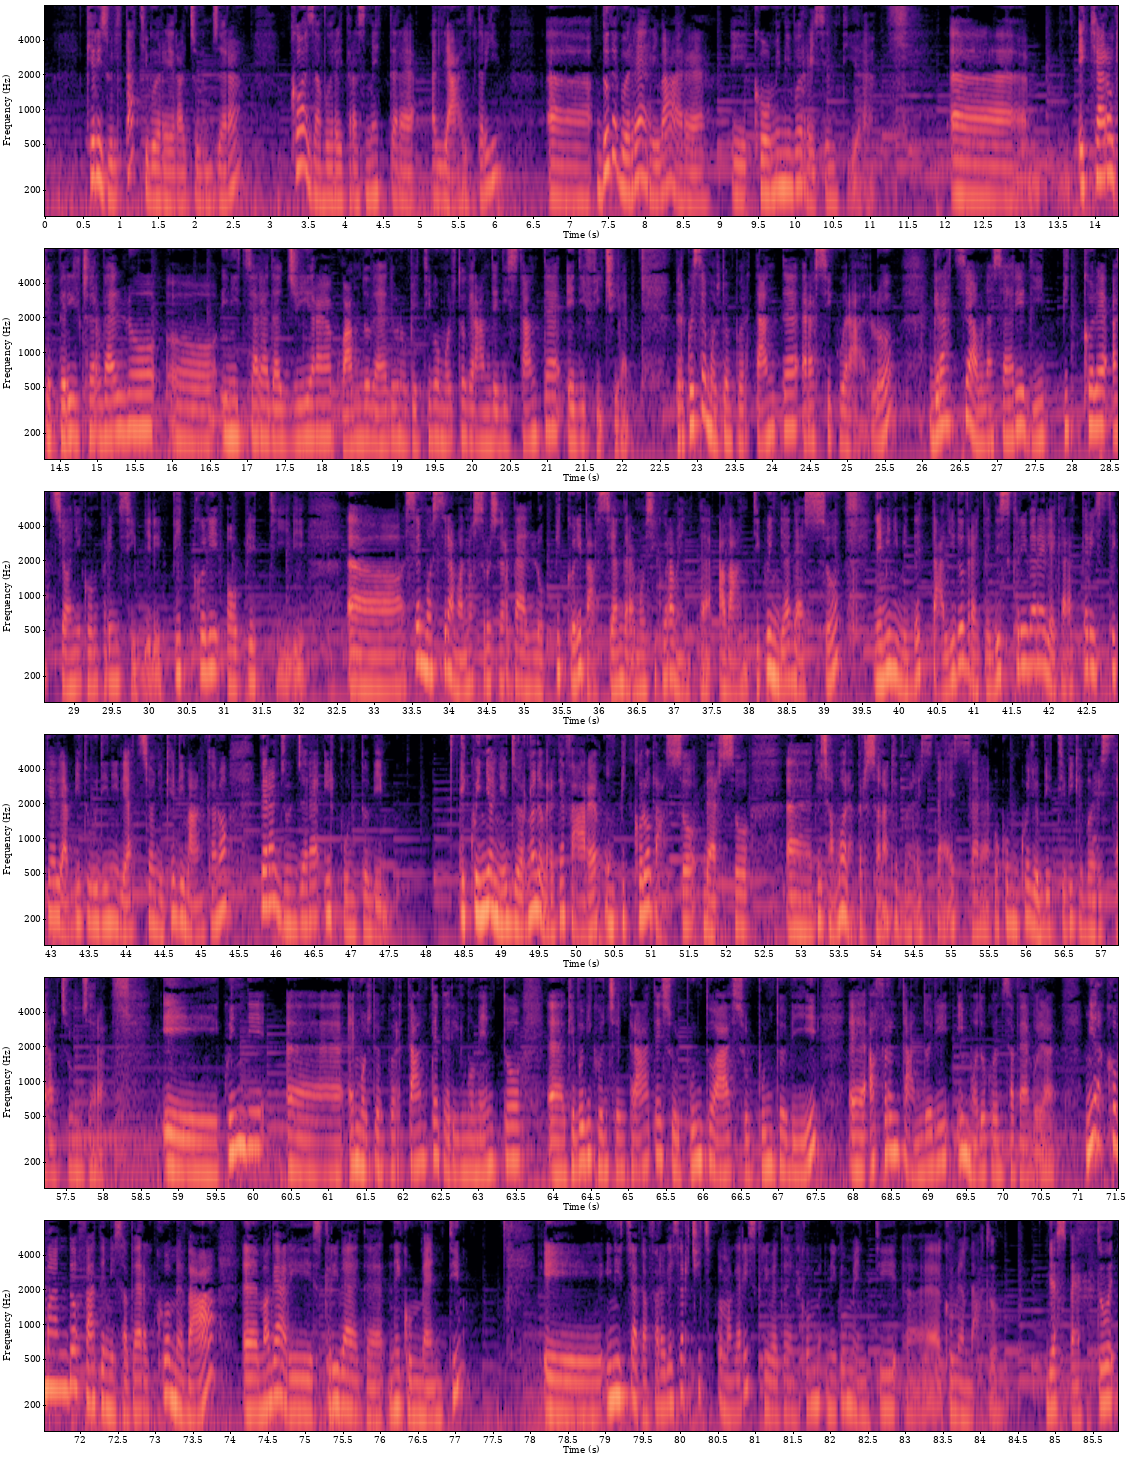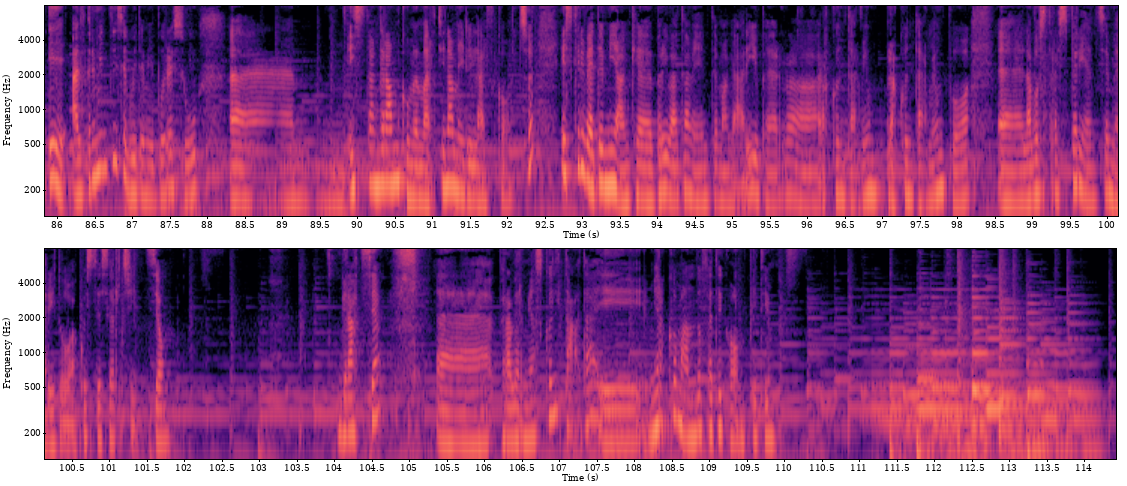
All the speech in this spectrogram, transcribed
che risultati vorrei raggiungere, cosa vorrei trasmettere agli altri, eh, dove vorrei arrivare e come mi vorrei sentire. Uh, è chiaro che per il cervello uh, iniziare ad agire quando vede un obiettivo molto grande e distante è difficile. Per questo è molto importante rassicurarlo grazie a una serie di piccole azioni comprensibili, piccoli obiettivi. Uh, se mostriamo al nostro cervello piccoli passi andremo sicuramente avanti. Quindi adesso nei minimi dettagli dovrete descrivere le caratteristiche, le abitudini, le azioni che vi mancano per raggiungere il punto B. E quindi ogni giorno dovrete fare un piccolo passo verso eh, diciamo la persona che vorreste essere o comunque gli obiettivi che vorreste raggiungere e quindi eh, è molto importante per il momento eh, che voi vi concentrate sul punto A e sul punto B eh, affrontandoli in modo consapevole. Mi raccomando fatemi sapere come va, eh, magari scrivete nei commenti e iniziate a fare l'esercizio poi magari scrivete com- nei commenti eh, come è andato vi aspetto e altrimenti seguitemi pure su eh, Instagram come Martina Meli Life Coach e scrivetemi anche privatamente magari per uh, raccontarmi, un, raccontarmi un po' eh, la vostra esperienza in merito a questo esercizio. Grazie eh, per avermi ascoltata e mi raccomando fate i compiti.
